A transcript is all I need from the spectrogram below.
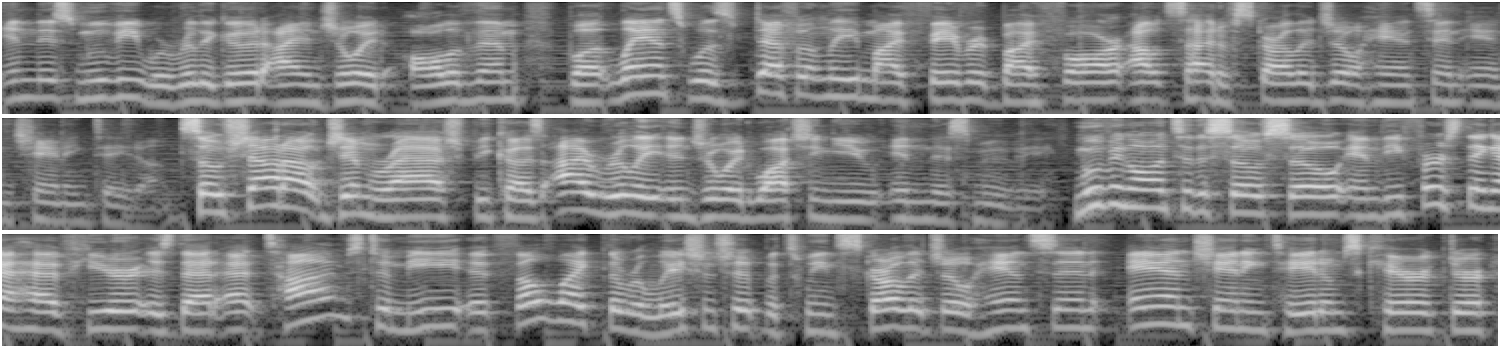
in this movie were really good. I enjoyed all of them, but Lance was definitely my favorite by far outside of Scarlett Johansson and Channing Tatum. So shout out Jim Rash because I really enjoyed watching you in this movie. Moving on to the so-so, and the first thing I have here is that at times to me, it felt like the relationship relationship between Scarlett Johansson and Channing Tatum's character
